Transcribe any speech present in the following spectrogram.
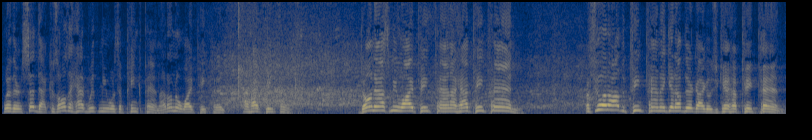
whether it said that because all I had with me was a pink pen. I don't know why pink pen. I had pink pen. Don't ask me why pink pen. I had pink pen. I fill it out with the pink pen. I get up there. Guy goes, You can't have pink pen.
